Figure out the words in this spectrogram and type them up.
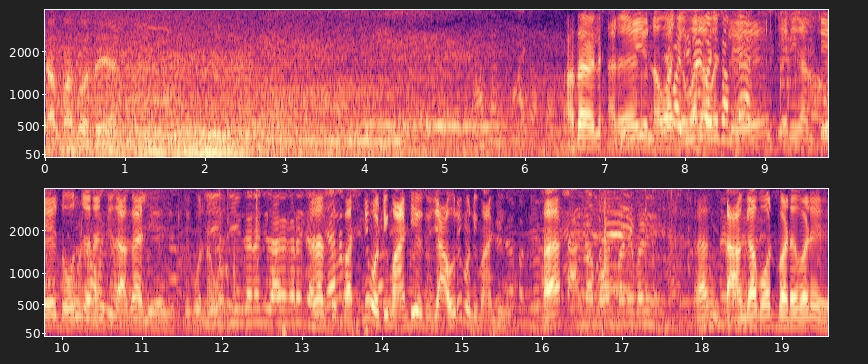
जाम मागं होते आता आले. अरे यो नवा जेवायला बसले. यांनी आमचे दोन जणांची जागा आली आहे घेतली बोल नवा तीन जणांची जागा करायची अरे तू कसली मोठी मांडी आहे तुझी आवरी मोठी मांडी. हा? टांगा बहुत बडे बडे हा, टांगा बहुत बडे बडे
